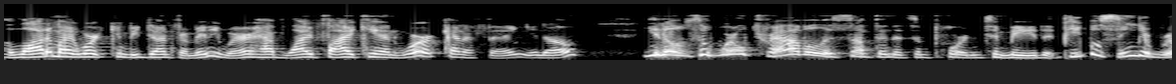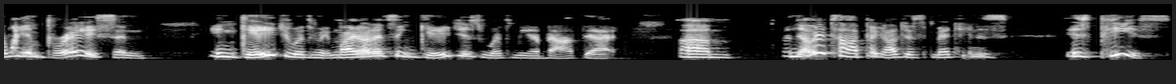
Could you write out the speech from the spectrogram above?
A lot of my work can be done from anywhere. Have Wi-Fi can work, kind of thing, you know you know, so world travel is something that's important to me that people seem to really embrace and engage with me. My audience engages with me about that. Um, another topic I'll just mention is is peace.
